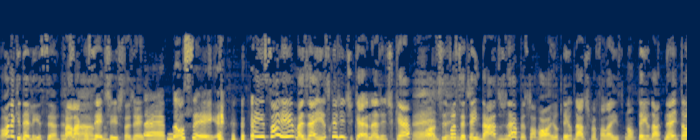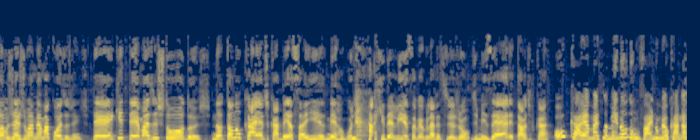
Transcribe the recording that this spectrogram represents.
Olha que delícia. Falar com o Exato. cientista, gente. É, não sei. É isso aí, mas é isso que a gente quer, né? A gente quer, É, ó, se gente. você tem dados, né? A pessoa ó, eu tenho dados pra falar isso. Não tenho dados, né? Então o jejum é a mesma coisa, gente. Tem que ter mais estudos. Não- então não caia de cabeça aí, mergulhar, que delícia, mergulhar nesse jejum de miséria e tal, de ficar... Ou caia, mas também não, não vai no meu canal.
